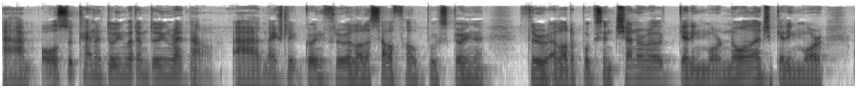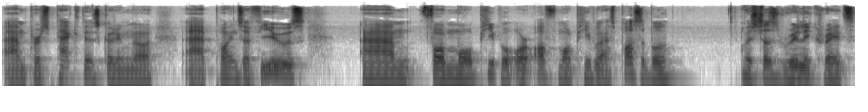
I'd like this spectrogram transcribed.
um, also kind of doing what I'm doing right now. I'm actually going through a lot of self help books, going through a lot of books in general, getting more knowledge, getting more um, perspectives, getting more uh, points of views um, for more people or of more people as possible which just really creates,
